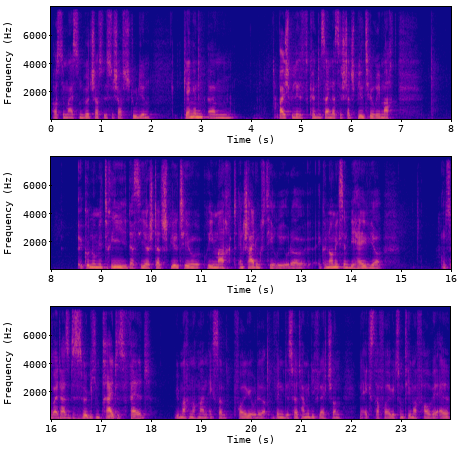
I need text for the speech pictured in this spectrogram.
aus den meisten Wirtschaftswissenschaftsstudiengängen. Ähm, Beispiele könnten sein, dass ihr statt Spieltheorie macht Ökonometrie, dass hier statt Spieltheorie macht Entscheidungstheorie oder Economics and Behavior und so weiter. Also das ist wirklich ein breites Feld. Wir machen nochmal eine extra Folge oder wenn ihr das hört, haben wir die vielleicht schon, eine extra Folge zum Thema VWL.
